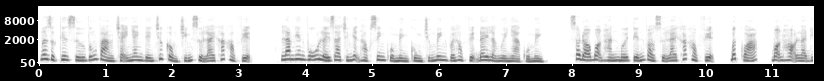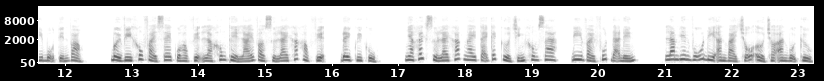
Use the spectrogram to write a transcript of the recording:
Ngân Dực Thiên Sứ vững vàng chạy nhanh đến trước cổng chính Sử Lai Khắc học viện. Lam Hiên Vũ lấy ra chứng nhận học sinh của mình cùng chứng minh với học viện đây là người nhà của mình. Sau đó bọn hắn mới tiến vào Sử Lai Khắc học viện, bất quá, bọn họ là đi bộ tiến vào. Bởi vì không phải xe của học viện là không thể lái vào Sử Lai Khắc học viện, đây quy củ. Nhà khách Sử Lai Khắc ngay tại cách cửa chính không xa, đi vài phút đã đến. Lam Hiên Vũ đi ăn bài chỗ ở cho An Bội Cửu.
